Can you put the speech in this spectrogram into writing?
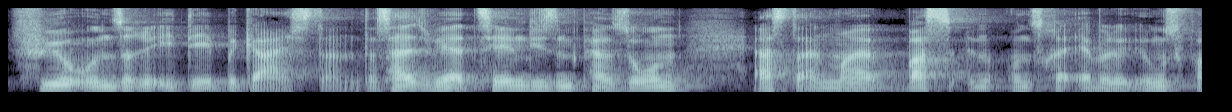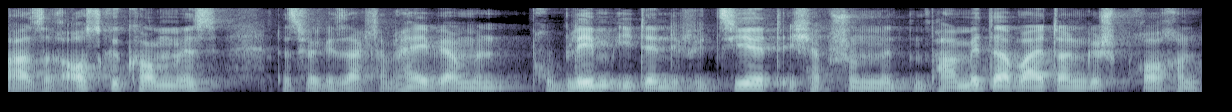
für unsere Idee begeistern. Das heißt, wir erzählen diesen Personen erst einmal, was in unserer Evaluierungsphase rausgekommen ist, dass wir gesagt haben, hey, wir haben ein Problem identifiziert, ich habe schon mit ein paar Mitarbeitern gesprochen,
